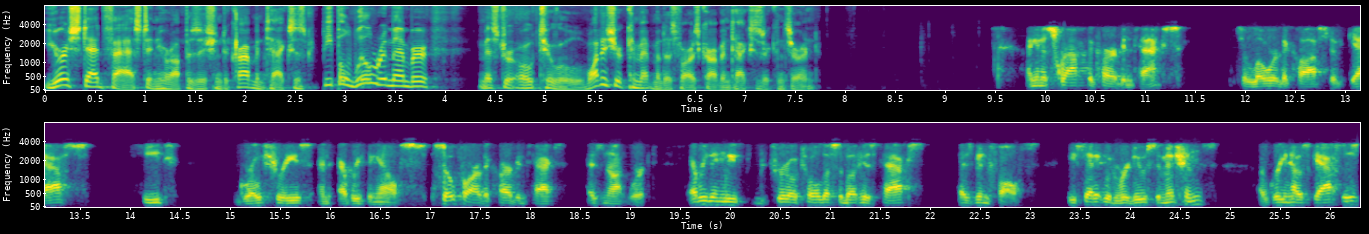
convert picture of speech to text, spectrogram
You're steadfast in your opposition to carbon taxes. People will remember Mr. O'Toole. What is your commitment as far as carbon taxes are concerned? I'm going to scrap the carbon tax to lower the cost of gas, heat, groceries, and everything else. So far, the carbon tax has not worked. Everything we've Trudeau told us about his tax has been false. He said it would reduce emissions of greenhouse gases.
